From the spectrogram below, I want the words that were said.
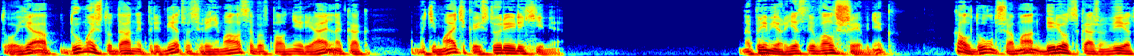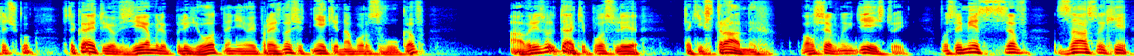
то я думаю, что данный предмет воспринимался бы вполне реально как математика, история или химия. Например, если волшебник колдун, шаман берет, скажем, веточку, втыкает ее в землю, плюет на нее и произносит некий набор звуков, а в результате после таких странных волшебных действий, после месяцев засухи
